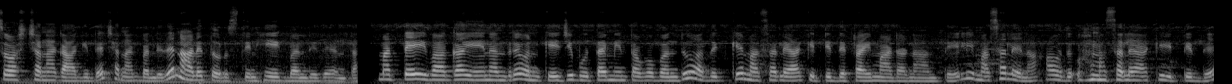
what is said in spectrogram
ಸೊ ಅಷ್ಟು ಚೆನ್ನಾಗಾಗಿದೆ ಚೆನ್ನಾಗಿ ಬಂದಿದೆ. ನಾಳೆ ತೋರಿಸ್ತೀನಿ ಹೇಗೆ ಬಂದಿದೆ ಅಂತ. ಮತ್ತು ಇವಾಗ ಏನಂದರೆ ಒಂದು ಕೆ ಜಿ ಬೂತಾಯಿ ಮೀನು ತೊಗೊಬಂದು ಅದಕ್ಕೆ ಮಸಾಲೆ ಹಾಕಿ ಇಟ್ಟಿದ್ದೆ. ಫ್ರೈ ಮಾಡೋಣ ಅಂತೇಳಿ. ಮಸಾಲೆನಾ? ಹೌದು, ಮಸಾಲೆ ಹಾಕಿ ಇಟ್ಟಿದ್ದೆ.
